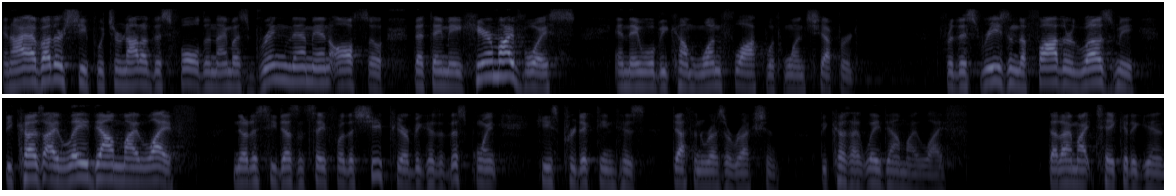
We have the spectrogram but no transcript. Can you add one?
And I have other sheep which are not of this fold, and I must bring them in also, that they may hear my voice, and they will become one flock with one shepherd. For this reason, the Father loves me, because I lay down my life. Notice he doesn't say for the sheep here, because at this point, he's predicting his death and resurrection. Because I lay down my life, that I might take it again.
